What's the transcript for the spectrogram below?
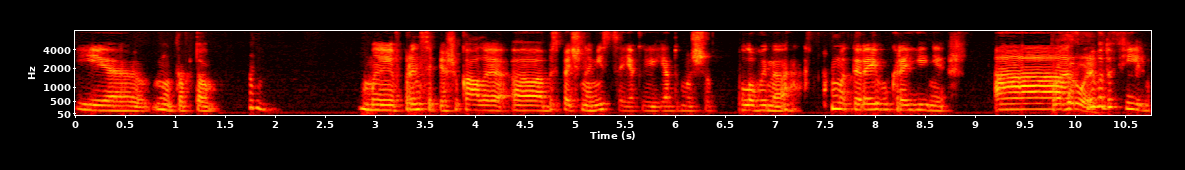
і ну тобто. Ми, в принципі, шукали е, безпечне місце, як я думаю, що половина матерей в Україні. А Про з приводу фільму.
